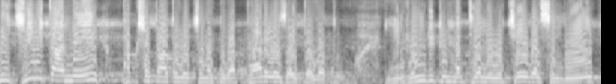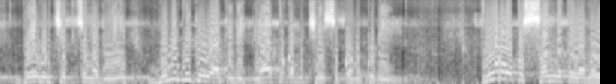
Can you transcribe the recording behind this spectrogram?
నీ జీవితాన్ని పక్షపాతం వచ్చినట్టుగా ప్యారలైజ్ అయిపోవద్దు. ఈ రెండిటి మధ్య నువ్వు చేయవలసింది దేవుడు చెప్తున్నది మునుబిటి వాటిని జ్ఞాపకము చేసుకొనకుడి. పూర్వపు సంగతులను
